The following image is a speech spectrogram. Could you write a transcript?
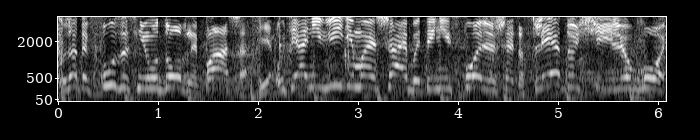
Куда ты в пузо с неудобный, Паша? Я- у тебя невидимая шайба, ты не используешь это. Следующий любой.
